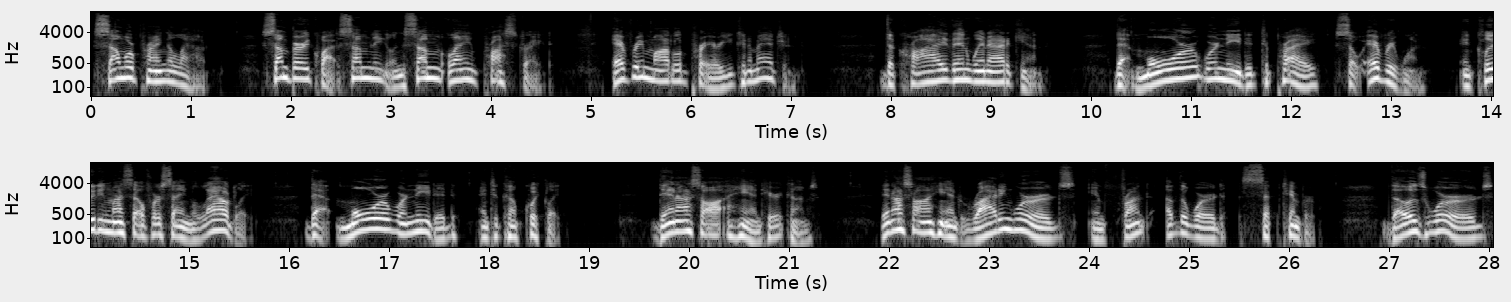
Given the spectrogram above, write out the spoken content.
some were praying aloud, some very quiet, some kneeling, some laying prostrate. Every model of prayer you can imagine. The cry then went out again that more were needed to pray, so everyone, including myself, were saying loudly that more were needed and to come quickly. Then I saw a hand, here it comes. Then I saw a hand writing words in front of the word September. Those words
